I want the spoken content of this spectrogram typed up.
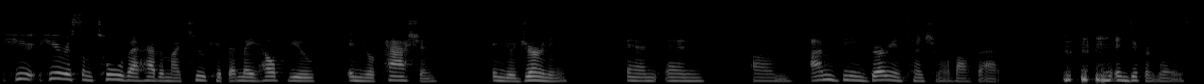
here here are some tools I have in my toolkit that may help you in your passion, in your journey." And and um, I'm being very intentional about that in different ways.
